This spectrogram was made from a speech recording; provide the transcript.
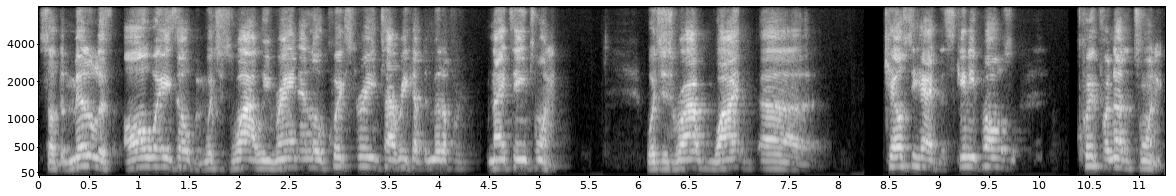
So the middle is always open, which is why we ran that little quick screen, Tyreek up the middle for 1920, which is why, why uh, Kelce had the skinny post, quick for another 20.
